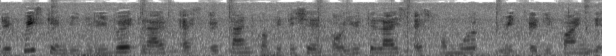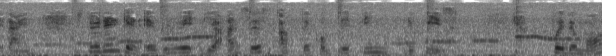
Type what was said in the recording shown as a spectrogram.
the quiz can be delivered live as a timed competition or utilized as homework with a defined deadline. Students can evaluate their answers after completing the quiz. Furthermore,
